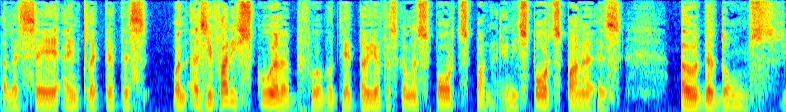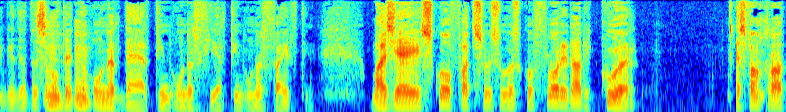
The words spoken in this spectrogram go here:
Hulle sê eintlik dit is want as jy vat die skole byvoorbeeld, jy het nou jou verskillende sportspanne en die sportspanne is ouderdoms, jy weet dit is altyd mm -hmm. onder 13, onder 14, onder 15. Maar as jy skool vat soos Hoërskool Florida, die koor is van graad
